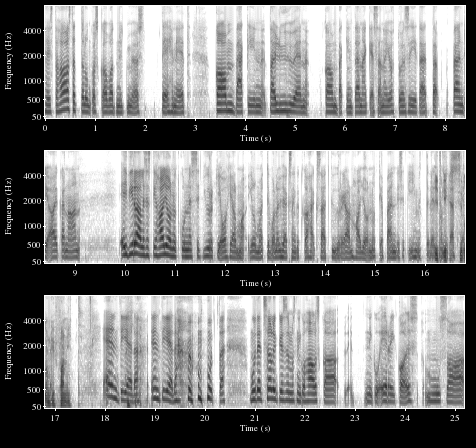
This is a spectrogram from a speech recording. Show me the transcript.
heistä haastattelun, koska ovat nyt myös tehneet comebackin tai lyhyen comebackin tänä kesänä johtuen siitä, että bändi aikanaan ei virallisesti hajonnut, kunnes sitten Jyrki-ohjelma ilmoitti vuonna 1998, että Kyyriä on hajonnut ja bändi sitten ihmettelee, että no mitä silloinkin fanit? En tiedä, en tiedä, mutta, mutta et se oli kyllä semmoista niinku hauskaa niinku erikoismusaa,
